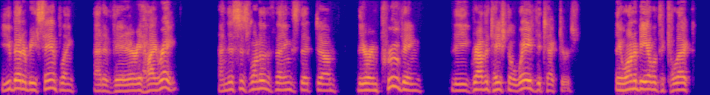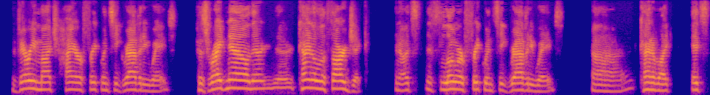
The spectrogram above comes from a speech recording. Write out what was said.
you better be sampling at a very high rate. And this is one of the things that um, they're improving the gravitational wave detectors. They want to be able to collect very much higher frequency gravity waves because right now they're they're kind of lethargic. You know, it's it's lower frequency gravity waves. Uh, kind of like it's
